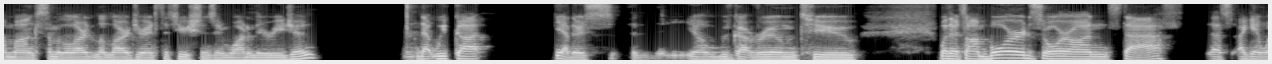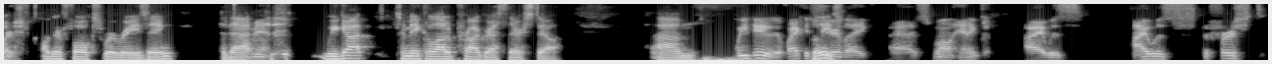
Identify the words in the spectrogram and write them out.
among some of the, lar- the larger institutions in Waterloo region, mm-hmm. that we've got yeah, there's, you know, we've got room to, whether it's on boards or on staff. That's again what other folks were raising. That oh, we got to make a lot of progress there still. Um, we do. If I could please. share like a small anecdote, I was I was the first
